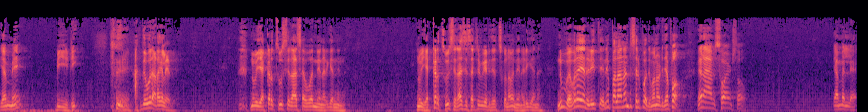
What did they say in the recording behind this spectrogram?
MA BEd అది ఎవరు అడగలేదు. నువ్వు ఎక్కడ చూసి రాసావు అని నేను అడిగాను నిన్ను. నువ్వు ఎక్కడ చూసి రాసి సర్టిఫికేట్ తెచ్చుకున్నావు నేను అడిగాను. నువ్వు ఎవరయ్యా అడిగితే నేను పలానంటే అంటే సరిపోద్ది మనోడు చెప్పం. నేను I'm so and so MLA.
